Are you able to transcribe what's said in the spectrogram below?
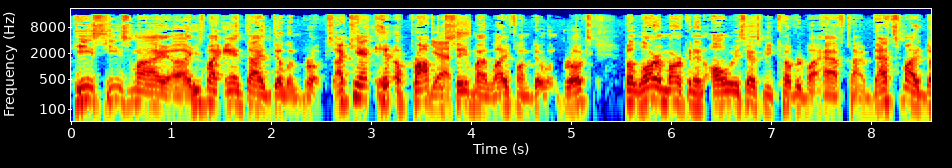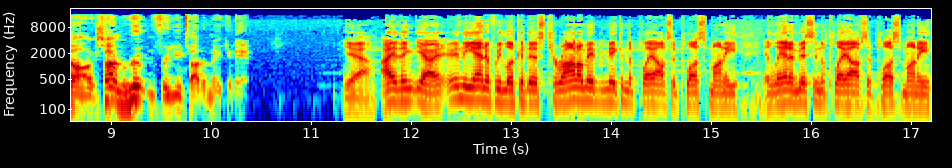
he's he's my uh, he's my anti Dillon Brooks. I can't hit a prop yes. to save my life on Dillon Brooks, but Lauri Markkanen always has me covered by halftime. That's my dog, so I'm rooting for Utah to make it in. Yeah, I think yeah. In the end, if we look at this, Toronto maybe making the playoffs at plus money, Atlanta missing the playoffs at plus money.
